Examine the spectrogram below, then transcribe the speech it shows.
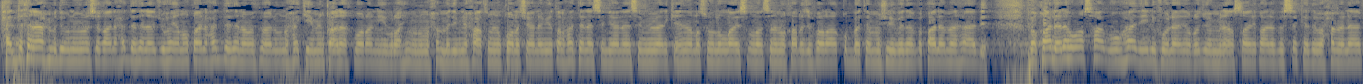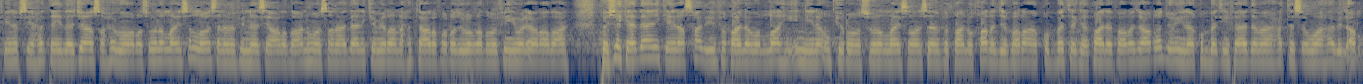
حدثنا أحمد بن يونس قال حدثنا زهير قال حدثنا عثمان بن حكيم قال أخبرني إبراهيم بن محمد بن حاطم القرشي عن أبي طلحة الاسدي عن أنس مالك أن رسول الله صلى الله عليه وسلم خرج فرأى قبة مشرفة فقال ما هذه؟ فقال له أصحابه هذه لفلان رجل من الانصار قال فسكت وحملها في نفسه حتى إذا جاء صاحبه رسول الله صلى الله عليه وسلم في الناس عرض عنه وصنع ذلك مرارا حتى عرف الرجل الغضب فيه والإعراض عنه. فشكى ذلك إلى أصحابه فقال والله إني لأنكر رسول الله صلى الله عليه وسلم. فقالوا خرج فرأى قبتك. قال فرجع الرجل إلى قبته فآدمها حتى سواها بالأرض.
